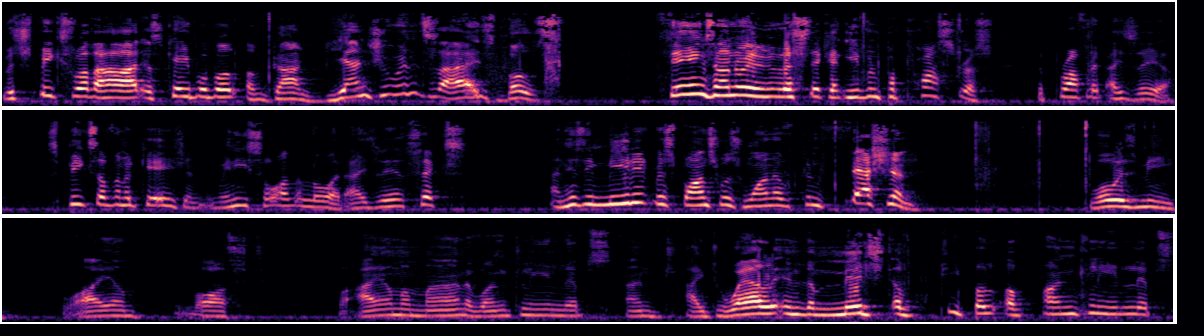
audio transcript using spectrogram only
which speaks for the heart, is capable of gargantuan size boasts. Things unrealistic and even preposterous. The prophet Isaiah speaks of an occasion when he saw the Lord, Isaiah 6, and his immediate response was one of confession. Woe is me, for I am lost. For I am a man of unclean lips, and I dwell in the midst of people of unclean lips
